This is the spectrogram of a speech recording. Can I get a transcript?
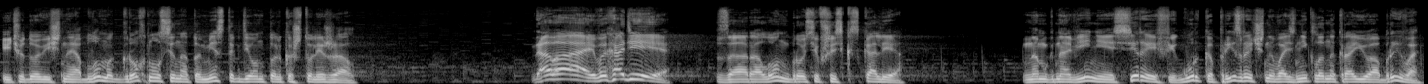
и чудовищный обломок грохнулся на то место, где он только что лежал – «Давай, выходи!» – заорал он, бросившись к скале. На мгновение серая фигурка призрачно возникла на краю обрыва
